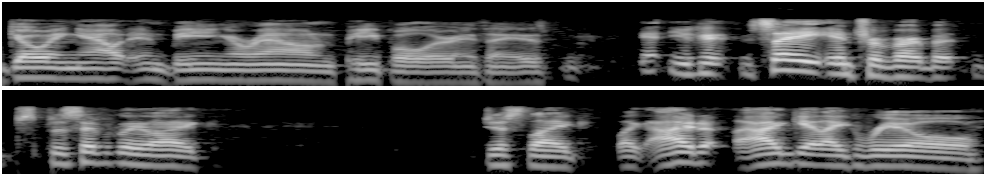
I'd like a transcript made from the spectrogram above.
going out and being around people or anything. It's, you could say introvert, but specifically like just like like I I get like real.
